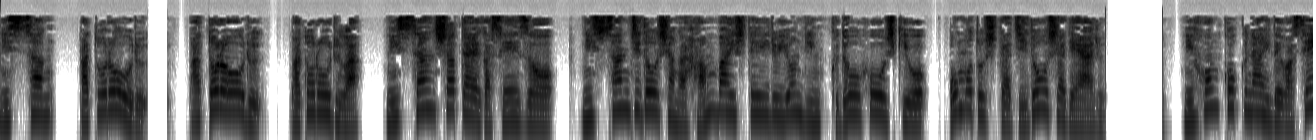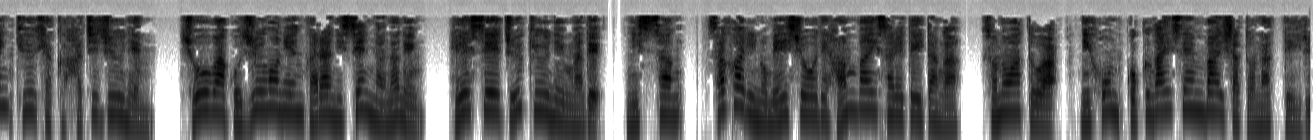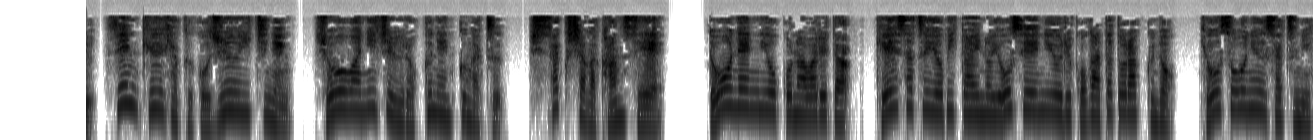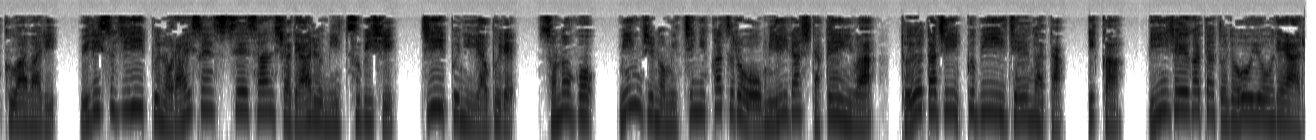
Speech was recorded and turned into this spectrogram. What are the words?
日産、パトロール、パトロール、パトロールは、日産車体が製造、日産自動車が販売している四輪駆動方式を主とした自動車である。日本国内では1980年、昭和55年から2007年、平成19年まで日産、サファリの名称で販売されていたが、その後は日本国外専売車となっている。1951年、昭和26年9月、試作車が完成。同年に行われた警察予備隊の要請による小型トラックの競争入札に加わり、ウィリスジープのライセンス生産者である三菱、ジープに敗れ、その後、民主の道に活路を見出した経緯は、トヨタジープ BJ 型、以下、BJ 型と同様である。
